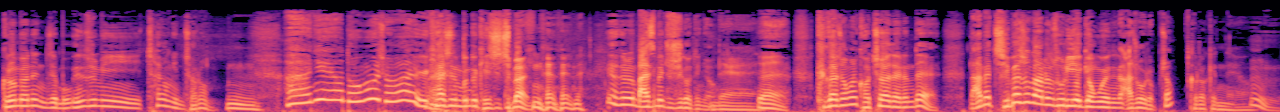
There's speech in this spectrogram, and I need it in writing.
그러면은 이제 뭐 은수미 차용인처럼 음. 아니에요 너무 좋아요 이렇게 하시는 분도 계시지만 네네네. 예, 그럼 말씀해 주시거든요. 네. 예, 그 과정을 거쳐야 되는데 남의 집에서 나는 소리의 경우에는 아주 어렵죠. 그렇겠네요. 음.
